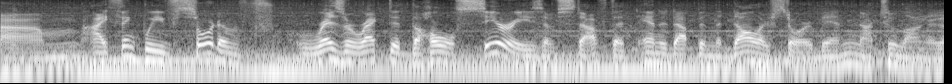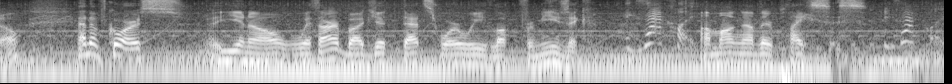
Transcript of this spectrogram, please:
Um, I think we've sort of resurrected the whole series of stuff that ended up in the dollar store bin not too long ago. And of course, you know, with our budget, that's where we look for music, Exactly. among other places. Exactly.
